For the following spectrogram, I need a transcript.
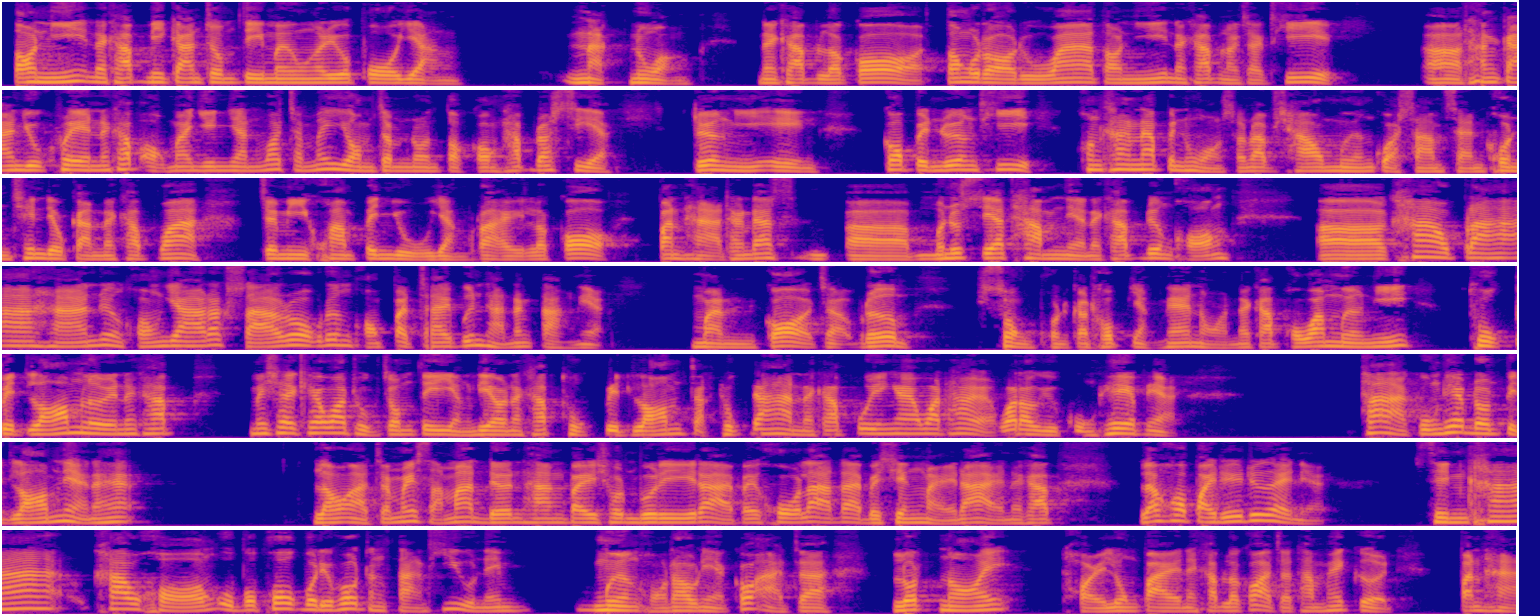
ตอนนี้นะครับมีการโจมตีเมืองมาริโอโปอย่างหนักหน่วงนะครับ แล้วก็ต้องรอดูว่าตอนนี้นะครับหลังจากที่ทางการยูเครนนะครับออกมายืนยันว่าจะไม่ยอมจำนนต่อกองทัพรัสเซียเรื่องนี้เอง ก็เป็นเรื่องที่ค่อนข้างน่าเป็นห่วงสำหรับชาวเมืองกว่า 3 0 0 0 0 0คนเช่นเดียวกันนะครับ ว่าจะมีความเป็นอยู่อย่างไร แล้วก็ปัญหาทางด้านมนุษยธรรมเนี่ยนะครับเรื่องของข้าวปลาอาหารเรื่องของยารักษาโรคเรื่องของปัจจัยพื้นฐานต่างๆ เนี่ยมันก็จะเริ่มส่งผลกระทบอย่างแน่นอนนะครับ เพราะว่าเมืองนี้ถูกปิดล้อมเลยนะครับ ไม่ใช่แค่ว่าถูกโจมตีอย่างเดียวนะครับ ถูกปิดล้อมจากทุกด้านนะครับพูดง่ายๆว่าถ้าว่าเราอยู่กรุงเทพเนี่ย ถ้ากรุงเทพโดนปิดล้อมเนี่ยนะฮะ เราอาจจะไม่สามารถเดินทางไปชนบุรีได้ไปโคราชได้ไปเชียงใหม่ได้นะครับ แล้วพอไปเรื่อยๆเนี่ย สินค้าข้าวของอุปโภคบริโภคต่างๆ ที่อยู่ในเมืองของเราเนี่ยก็อาจจะลดน้อยถอยลงไปนะครับ แล้วก็อาจจะทำให้เกิดปัญหา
